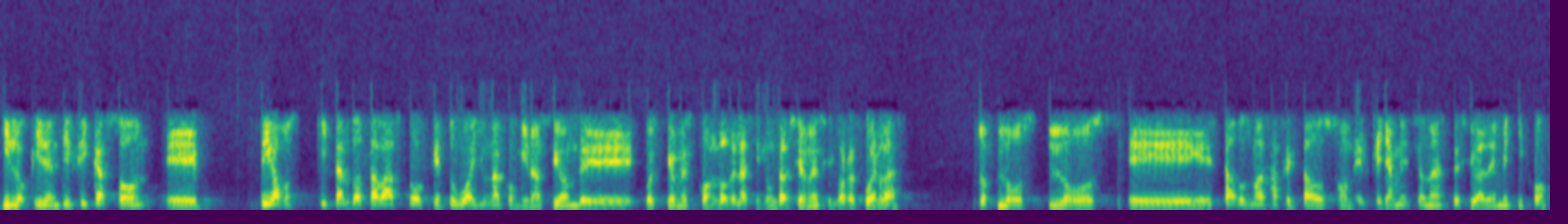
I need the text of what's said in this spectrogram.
Y lo que identifica son, eh, digamos, quitando a Tabasco, que tuvo ahí una combinación de cuestiones con lo de las inundaciones, si lo recuerdas, los, los eh, estados más afectados son el que ya mencionaste, Ciudad de México,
